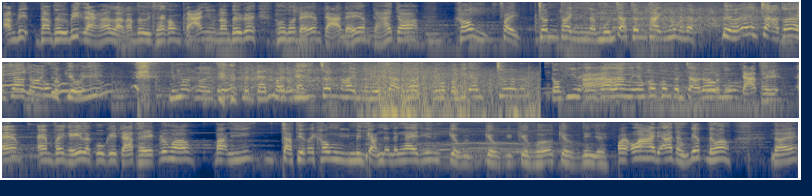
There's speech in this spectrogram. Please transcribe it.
anh biết nam thư biết rằng á là nam thư sẽ không trả nhưng nam thư nói thôi thôi để em trả để em trả cho. Không phải chân thành là muốn trả chân thành không phải là để em trả cho em Ê, sao ngồi không phải kiểu ý. nhưng mà ngồi xuống bình tĩnh phải ý chân thành là muốn trả thật nhưng mà có khi em chưa có khi là em À. ga lăng thì em không không cần trả đâu nhưng trả thiệt em em phải nghĩ là cô kia trả thiệt đúng không? Bạn ý trả thiệt hay không thì mình cảm nhận được ngay chứ kiểu kiểu kiểu, kiểu vớ kiểu như vậy. Oai oai thì ai chẳng biết đúng không? Đấy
